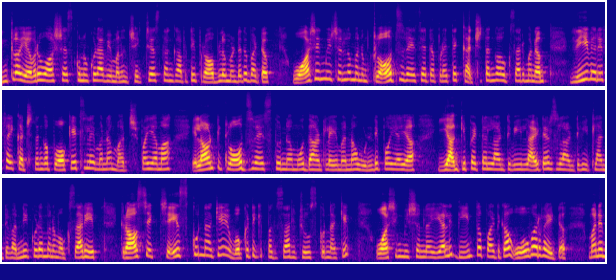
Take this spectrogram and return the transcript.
ఇంట్లో ఎవరు వాష్ చేసుకున్నా కూడా అవి మనం చెక్ చేస్తాం కాబట్టి ప్రాబ్లం ఉండదు. బట్ వాషింగ్ మిషన్లో మనం క్లాత్స్ వేసేటప్పుడు అయితే ఖచ్చితంగా ఒకసారి మనం రీవెరిఫై ఖచ్చితంగా పాకెట్స్లో ఏమన్నా మర్చిపోయామా? ఎలాంటి క్లాత్స్ వేస్తున్నాము? దాంట్లో ఏమన్నా ఉండిపోయాయా? ఈ అగ్గిపెట్టెలు లాంటివి లైటర్స్ లాంటివి ఇట్లాంటివన్నీ కూడా మనం ఒకసారి క్రాస్ చెక్ చేసుకున్నాకే ఒకటికి పదిసార్లు చూసుకున్నాకే వాషింగ్ మిషన్లో వేయాలి. దీంతో పాటుగా ఓవర్ వెయిట్. మనం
